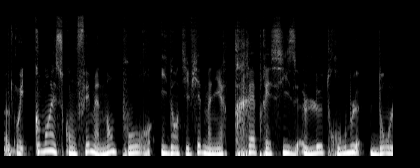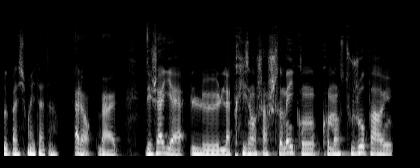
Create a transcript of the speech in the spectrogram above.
Euh, oui. Comment est-ce qu'on fait maintenant pour identifier de manière très précise le trouble dont le patient est atteint? Alors, bah, déjà, il y a le, la prise en charge sommeil qu'on commence toujours par une,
